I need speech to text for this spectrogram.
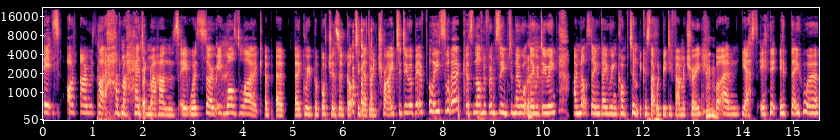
it's I was like had my head in my hands. It was so it was like a, a, a group of butchers had got together and tried to do a bit of police work because none of them seemed to know what they were doing. I'm not saying they were incompetent because that would be defamatory, but um yes, it, it, they were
